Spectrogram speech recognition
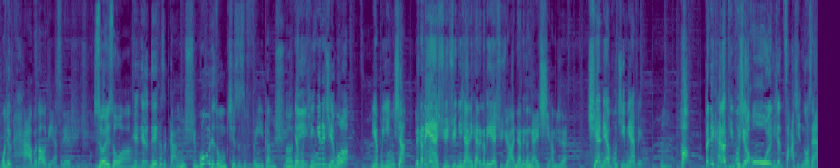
我就看不到电视连续剧。所以说啊，你你那个是刚需，我们这种其实是非刚需。人家嗯等于不听你的节目了，也不影响那个连续剧。你想，你看那个连续剧哈，人家那个爱奇艺他们就在前面五集免费的，嗯，好。等你看到第五集了，嚯哟，你想扎进了噻？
